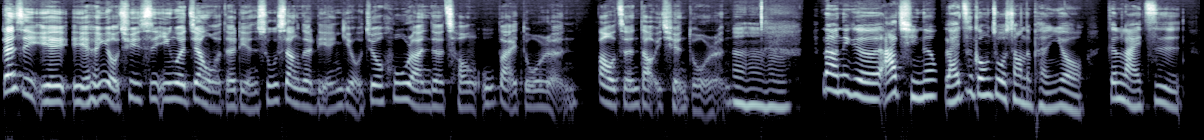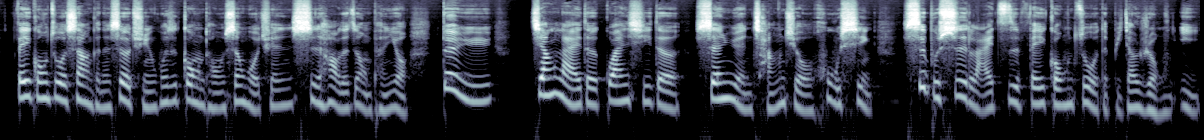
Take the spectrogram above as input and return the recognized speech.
但是也也很有趣，是因为这样，我的脸书上的连友就忽然的从五百多人暴增到一千多人。嗯嗯嗯。那那个阿奇呢？来自工作上的朋友，跟来自非工作上可能社群或是共同生活圈嗜好的这种朋友，对于将来的关系的深远、长久、互信，是不是来自非工作的比较容易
